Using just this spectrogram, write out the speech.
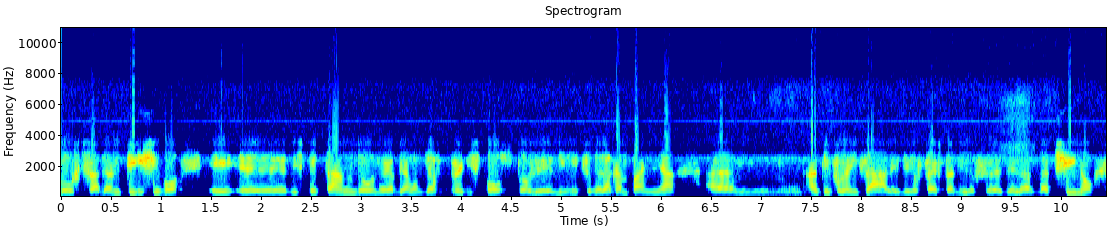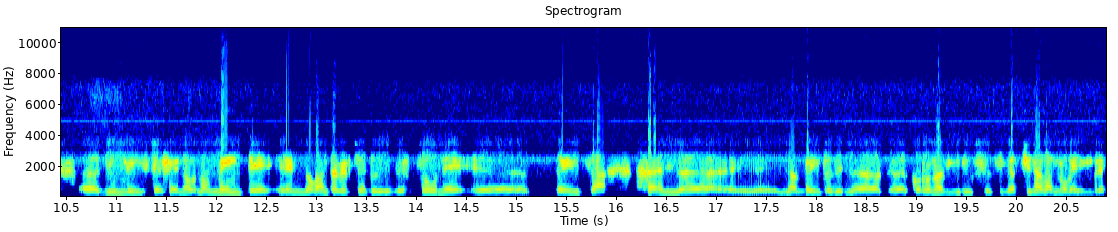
corsa d'anticipo e rispettando, noi abbiamo già predisposto le, l'inizio della campagna ehm, antinfluenzale dell'offerta di, del vaccino eh, di un mese, cioè normalmente eh, il 90% delle persone eh, senza l'avvento del coronavirus si vaccinava a novembre.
